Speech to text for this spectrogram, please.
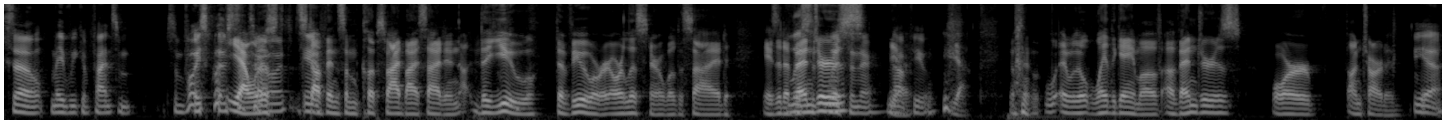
so maybe we can find some some voice clips. Yeah, we'll just in. stuff in some clips side by side, and the you, the viewer or listener, will decide is it Avengers? listener, yeah, not view. yeah, it will play the game of Avengers or Uncharted. Yeah.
